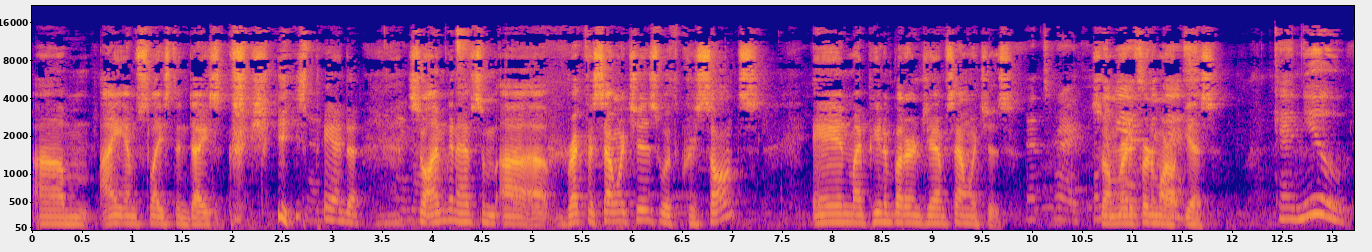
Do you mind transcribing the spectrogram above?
Um, I am sliced and diced. She's panda. So I'm going to have some uh, breakfast sandwiches with croissants and my peanut butter and jam sandwiches. That's right. But So I'm ready for tomorrow. this. Yes. Can you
